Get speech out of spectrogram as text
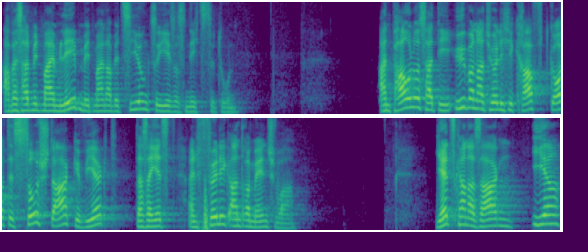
aber es hat mit meinem Leben, mit meiner Beziehung zu Jesus nichts zu tun. An Paulus hat die übernatürliche Kraft Gottes so stark gewirkt, dass er jetzt ein völlig anderer Mensch war. Jetzt kann er sagen, ihr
